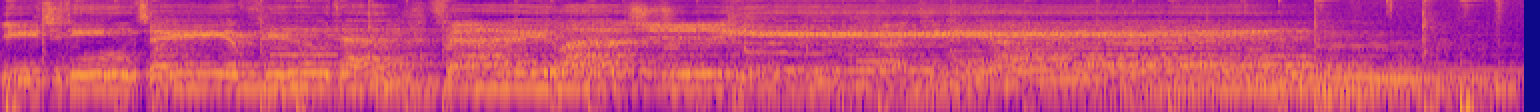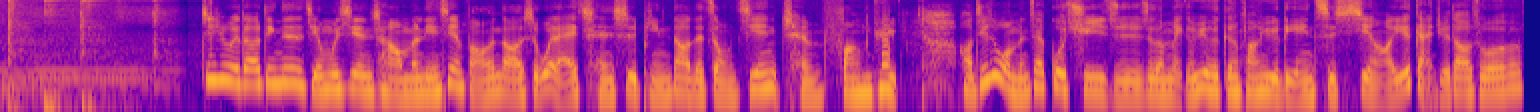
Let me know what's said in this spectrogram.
一起听最有 feel 的台湾到今天的节目现场，我们连线访问到的是未来城市频道的总监陈方玉。好，其实我们在过去一直这个每个月会跟方玉连一次线啊，也感觉到说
